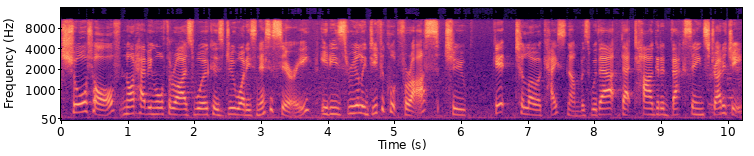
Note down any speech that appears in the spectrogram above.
short of not having authorised workers do what is necessary, it is really difficult for us to get to lower case numbers without that targeted vaccine strategy.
